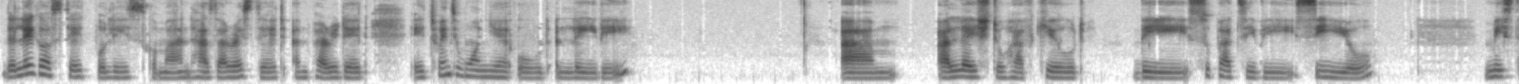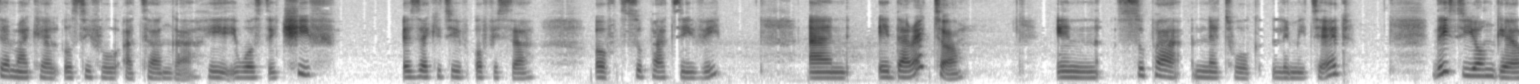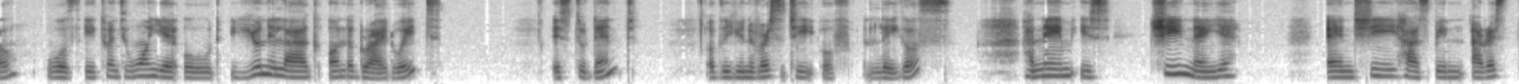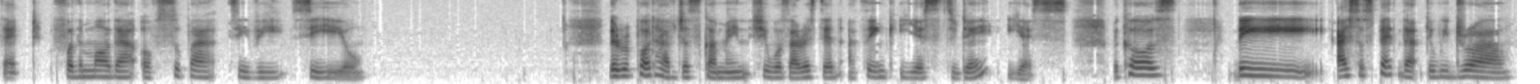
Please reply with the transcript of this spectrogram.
The Lagos State Police Command has arrested and paraded a 21-year-old lady um, alleged to have killed the Super TV CEO, Mr. Michael Osifo Atanga. He was the chief executive officer of Super TV and a director in Super Network Limited this young girl was a 21-year-old Unilag undergraduate, a student of the University of Lagos. Her name is Chi Chinenye and she has been arrested for the murder of Super TV CEO. The report have just come in. She was arrested, I think, yesterday. Yes, because the I suspect that the withdrawal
